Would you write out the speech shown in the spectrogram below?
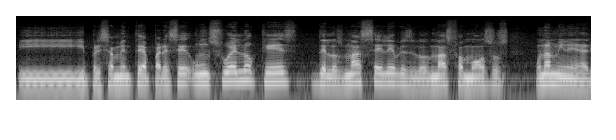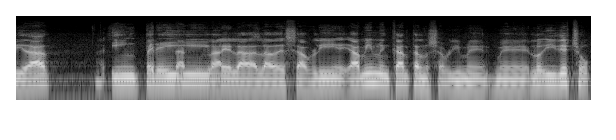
Y, y precisamente aparece un suelo que es de los más célebres, de los más famosos, una mineralidad increíble, la, la de Chablis. A mí me encantan los Chablis, me, me- lo- y de hecho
